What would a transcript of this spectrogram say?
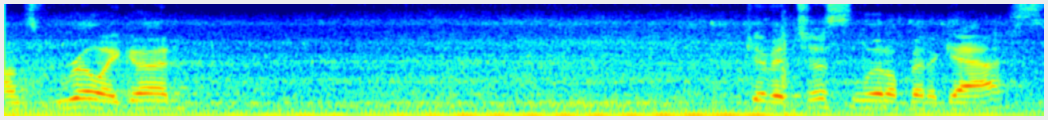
Sounds really good. Give it just a little bit of gas.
